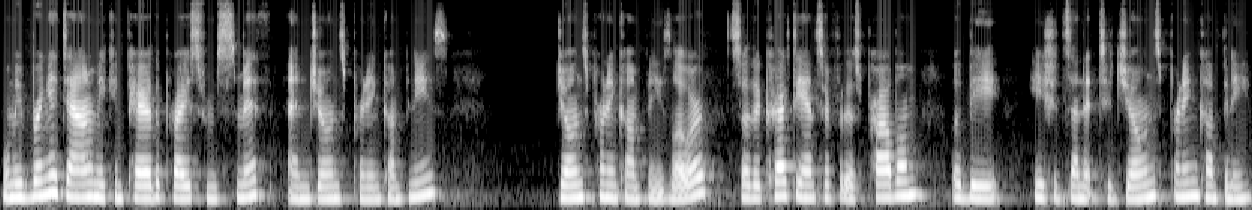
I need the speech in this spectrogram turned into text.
When we bring it down and we compare the price from Smith and Jones Printing Companies, Jones Printing Company is lower, so the correct answer for this problem would be he should send it to Jones Printing Company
